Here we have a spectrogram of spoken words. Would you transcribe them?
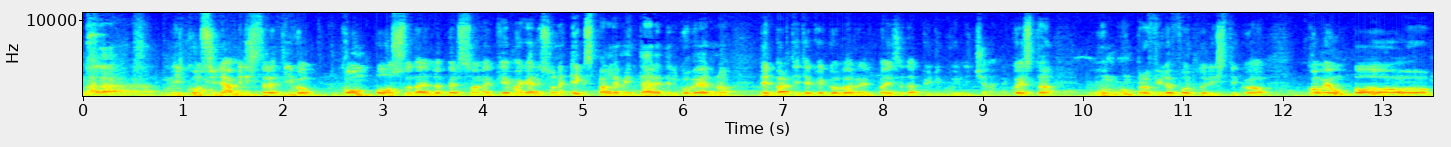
alla, il Consiglio amministrativo composto dalle persone che magari sono ex parlamentari del governo del partito che governa il paese da più di 15 anni. Questo è un, un profilo folcloristico come un po'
